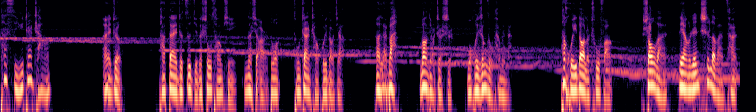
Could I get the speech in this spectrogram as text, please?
他死于战场，癌症。他带着自己的收藏品那些耳朵从战场回到家。啊，来吧，忘掉这事，我会扔走他们的。他回到了厨房，稍晚，两人吃了晚餐。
